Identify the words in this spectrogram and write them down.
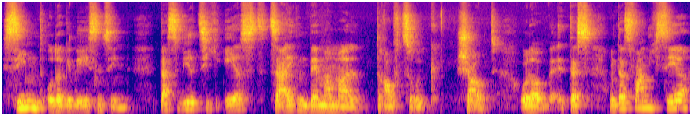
sind oder gewesen sind, das wird sich erst zeigen, wenn man mal drauf zurückschaut. Oder das, und das fand ich sehr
